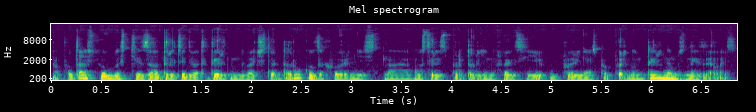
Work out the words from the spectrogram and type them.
На Полтавській області за 39 тиждень 2024 року захворюваність на гострі респіраторні інфекції у порівнянні з попереднім тижнем знизилась,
